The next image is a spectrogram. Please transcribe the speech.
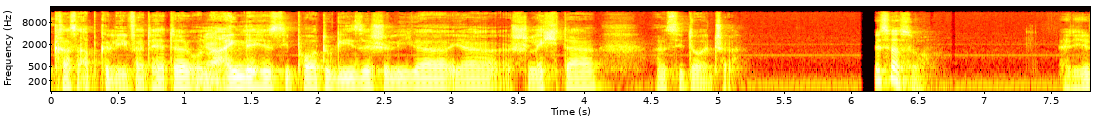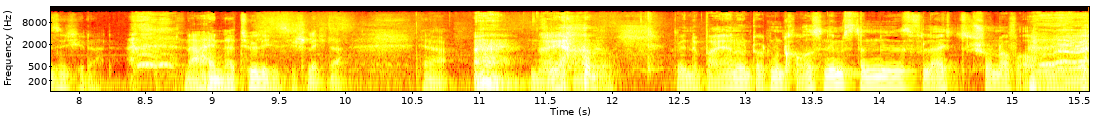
krass abgeliefert hätte. Und Ja. eigentlich ist die portugiesische Liga ja schlechter als die deutsche. ist das so? Hätte ich jetzt nicht gedacht. Nein, natürlich ist sie schlechter. Ja. Naja, wenn du Bayern und Dortmund rausnimmst, dann ist es vielleicht schon auf Augenhöhe.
